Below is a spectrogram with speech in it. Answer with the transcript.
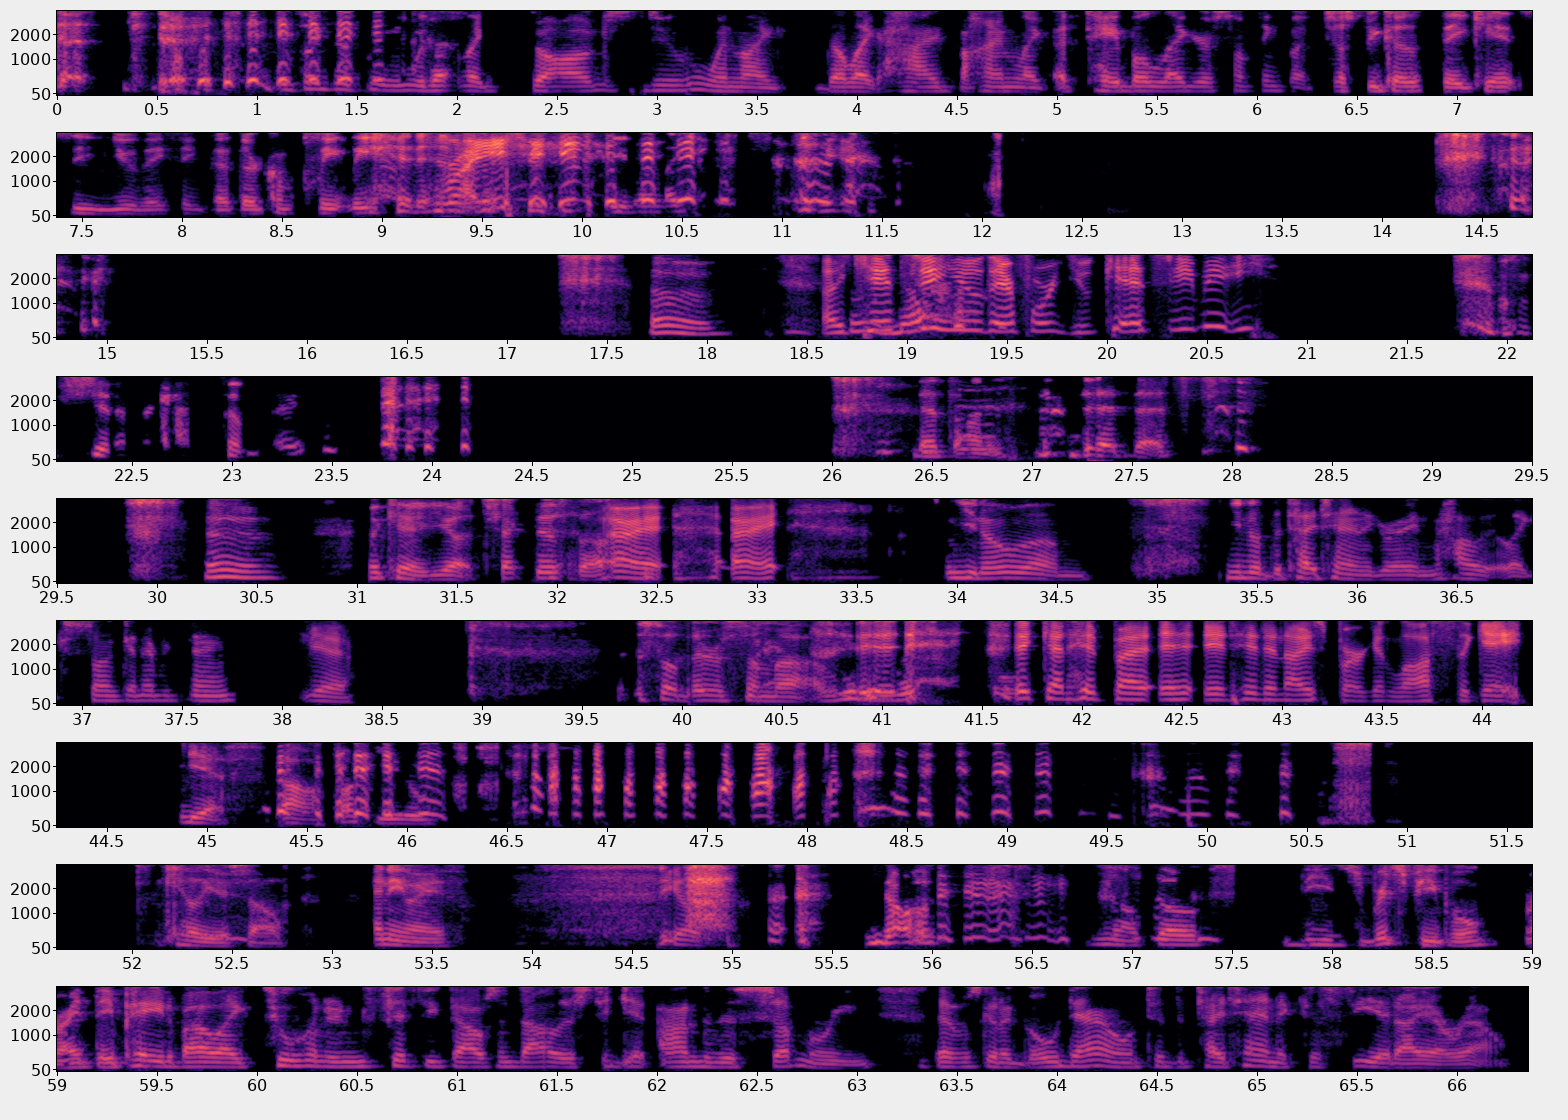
It's like the thing that like dogs do when like they'll like hide behind like a table leg or something, but just because they can't see you, they think that they're completely hidden. Right. Like, oh, I oh, can't no. see you, therefore you can't see me. oh shit! I forgot something. That's honest. that that's. Okay, yo, check this out. All right, all right. You know, um, you know the Titanic, right? And how it like sunk and everything. Yeah. So there was some uh, It, rich. it got hit by it, it hit an iceberg and lost the game. Yes. Oh, fuck you. Kill yourself. Anyways, Deal. no, no. So these rich people, right? They paid about like two hundred and fifty thousand dollars to get onto this submarine that was going to go down to the Titanic to see it IRL.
